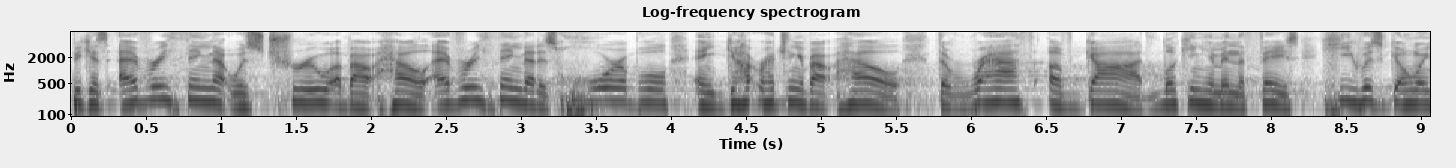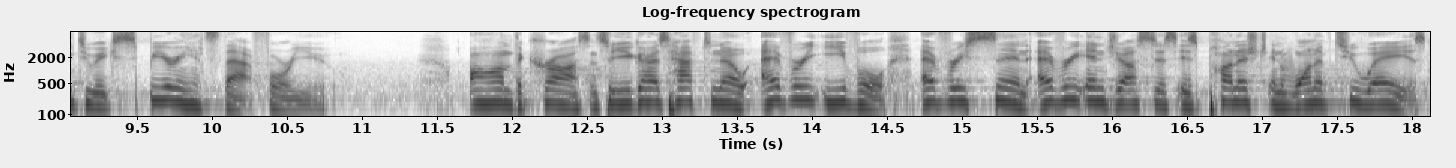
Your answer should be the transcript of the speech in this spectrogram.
because everything that was true about hell, everything that is horrible and gut wrenching about hell, the wrath of God looking him in the face, he was going to experience that for you on the cross. And so you guys have to know every evil, every sin, every injustice is punished in one of two ways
